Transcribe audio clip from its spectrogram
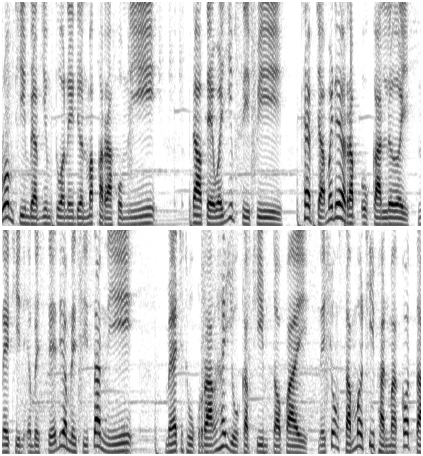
ร่วมทีมแบบยืมตัวในเดือนมกราคมนี้ ดาวเตะวัย 24 ปี บจะไม่ได้รับโอกาสเลยในทีมเอเมรสเตเดียมในซีซั่นนี้ แม้จะถูกรั้งให้อยู่กับทีมต่อไปในช่วงซัมเมอร์ที่ผ่านมาก็ต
